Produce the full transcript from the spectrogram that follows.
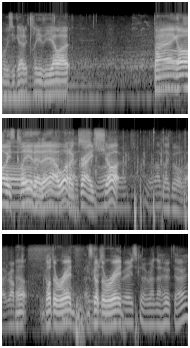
Oh, or is he going to clear the yellow? Bang! Oh, he's oh, cleared look it out. What a great What shot. a Lovely ball by Robert. Got the red. He's got the red. Red's going to run the hoop though.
